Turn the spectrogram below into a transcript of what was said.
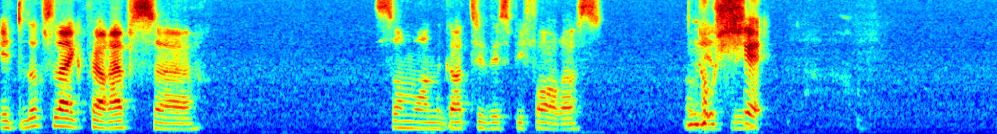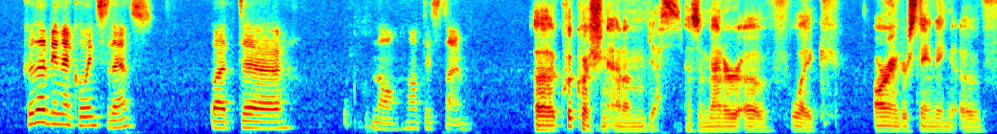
it looks like perhaps uh, someone got to this before us. No shit. Could have been a coincidence, but uh, no, not this time. Uh, quick question, Adam. Yes. As a matter of like our understanding of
